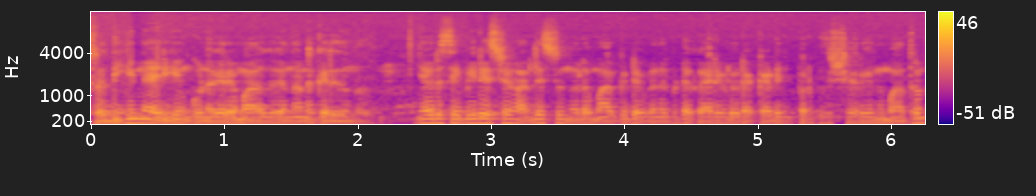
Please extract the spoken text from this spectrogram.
ശ്രദ്ധിക്കുന്നതായിരിക്കും ഗുണകരമാകുക എന്നാണ് കരുതുന്നത്. ഞാൻ ഒരു സെബി രജിസ്റ്റർ അനലിസ്റ്റ് ഒന്നുമല്ല മാർക്കറ്റ് ബന്ധപ്പെട്ട കാര്യങ്ങൾ ഒരു അക്കാഡമിക് പർപ്പസ് ഷെയർ ചെയ്യുന്നു മാത്രം.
